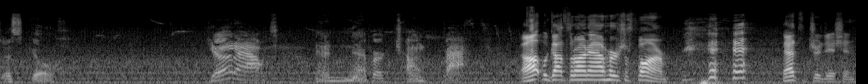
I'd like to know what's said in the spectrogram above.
Just go. Get out and never come back. Oh, we got thrown out of Hershel's farm. That's a tradition.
